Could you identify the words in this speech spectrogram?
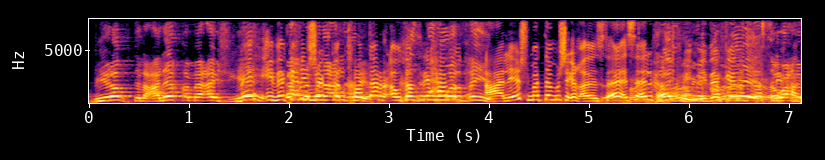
بربط العلاقة مع جهات إذا كان يشكل خطر أو تصريحات علاش ما تمش سألك إذا كان تصريحات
